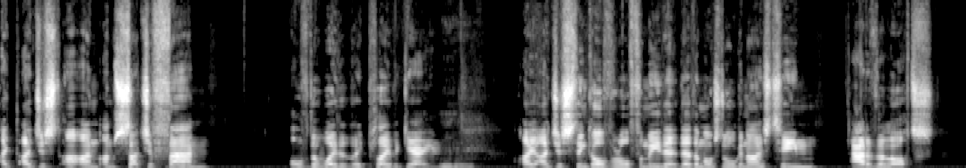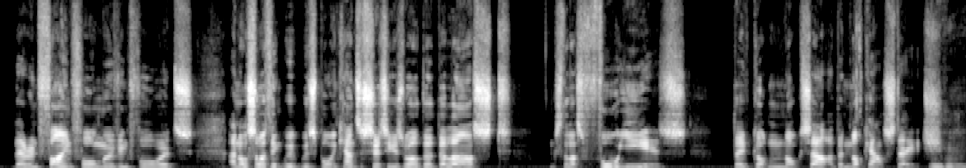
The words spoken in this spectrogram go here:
I, I just I, I'm I'm such a fan of the way that they play the game. Mm-hmm. I, I just think overall, for me, they're, they're the most organised team out of the lot. They're in fine form moving forwards, and also I think with, with Sporting Kansas City as well. The, the last, it's the last four years, they've gotten knocked out at the knockout stage. Mm-hmm.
